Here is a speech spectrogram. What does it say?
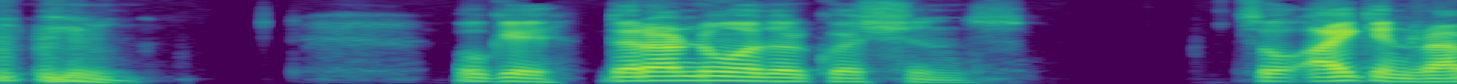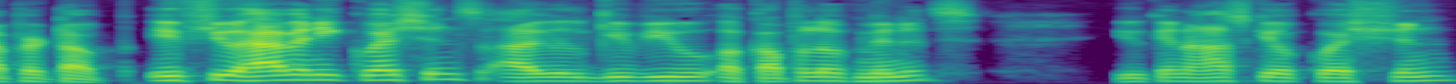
okay, there are no other questions. So I can wrap it up. If you have any questions, I will give you a couple of minutes. You can ask your question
